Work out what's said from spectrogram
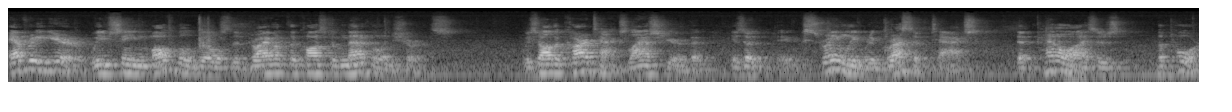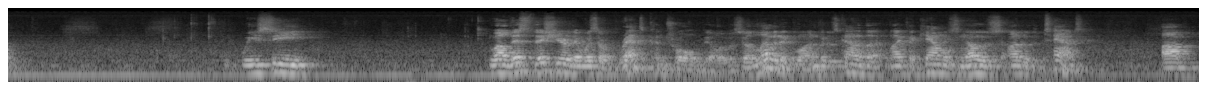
Every year, we've seen multiple bills that drive up the cost of medical insurance. We saw the car tax last year that is an extremely regressive tax that penalizes the poor. We see, well, this, this year there was a rent control bill. It was a limited one, but it was kind of the, like the camel's nose under the tent. Um,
